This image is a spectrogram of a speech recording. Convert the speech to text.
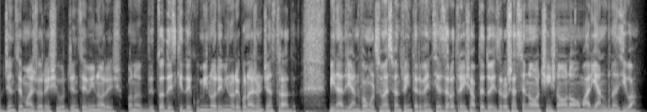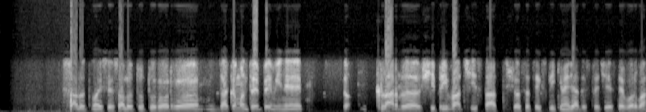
urgențe majore și urgențe minore și până de tot deschide cu minore, minore până ajunge în stradă. Bine, Adrian, vă mulțumesc pentru intervenție. 0372069599. Marian, bună ziua! Salut, Moise, salut tuturor. Dacă mă întreb pe mine, clar uh, și privat și stat, și o să-ți explic imediat despre ce este vorba.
